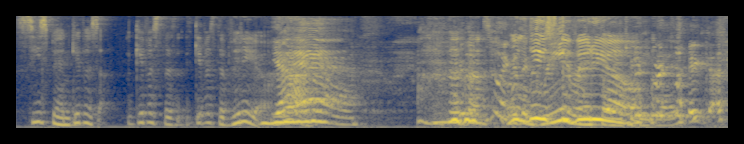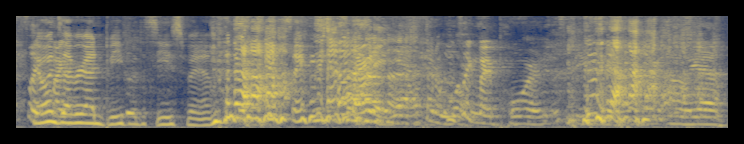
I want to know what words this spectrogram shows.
C-SPAN, give us, give us the, give us the video. Yeah. It's like Release the, green room video. like, like no one's my- ever had beef with C-SPAN. That's amazing. We should start. Yeah, that's sort of It's like my porn. It's C-SPAN. oh yeah,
